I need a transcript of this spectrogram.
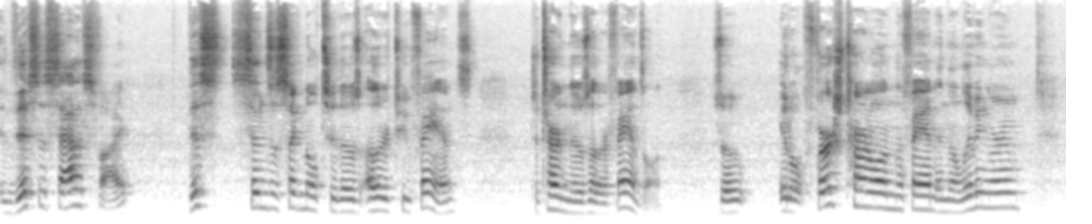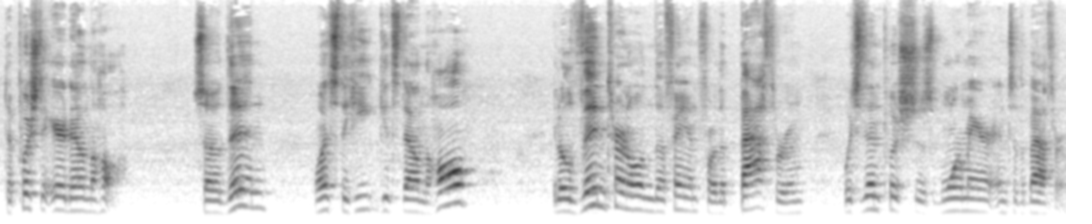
this is satisfied, this sends a signal to those other two fans to turn those other fans on. So it'll first turn on the fan in the living room to push the air down the hall. So then, once the heat gets down the hall, it'll then turn on the fan for the bathroom, which then pushes warm air into the bathroom.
